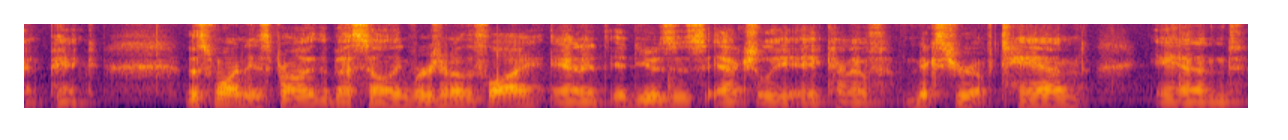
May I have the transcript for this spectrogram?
and pink. This one is probably the best selling version of the fly, and it, it uses actually a kind of mixture of tan and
